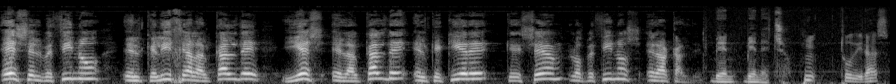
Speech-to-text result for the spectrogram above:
Es el vecino el que elige al alcalde y es el alcalde el que quiere que sean los vecinos el alcalde. Bien, bien hecho. Mm, Tú dirás.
